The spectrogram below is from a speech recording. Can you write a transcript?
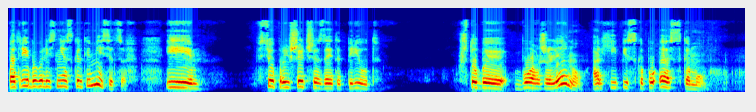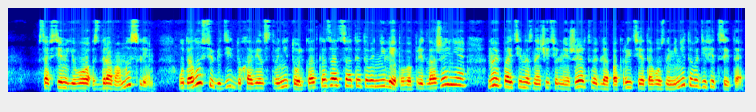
Потребовались несколько месяцев, и все происшедшее за этот период, чтобы Буажелену, архиепископу Эскому, со всем его здравомыслием, удалось убедить духовенство не только отказаться от этого нелепого предложения, но и пойти на значительные жертвы для покрытия того знаменитого дефицита,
